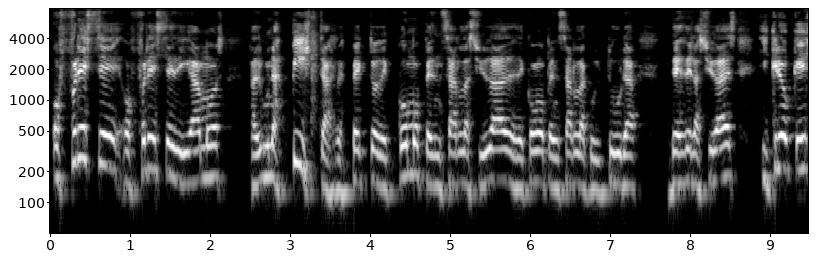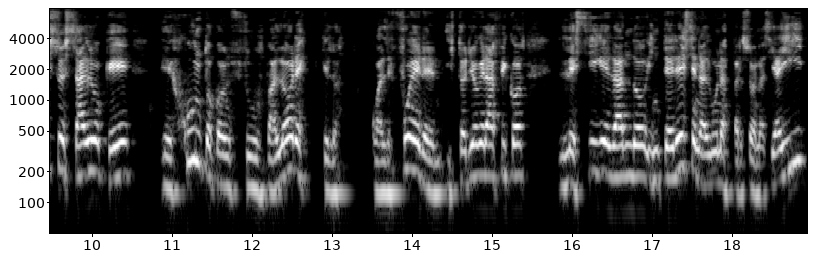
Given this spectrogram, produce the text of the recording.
ofrece, ofrece, digamos, algunas pistas respecto de cómo pensar las ciudades, de cómo pensar la cultura desde las ciudades, y creo que eso es algo que, eh, junto con sus valores, que los cuales fueren historiográficos, le sigue dando interés en algunas personas. Y ahí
